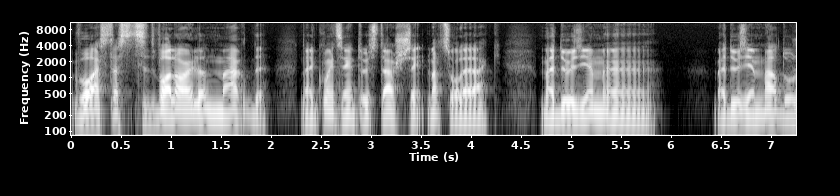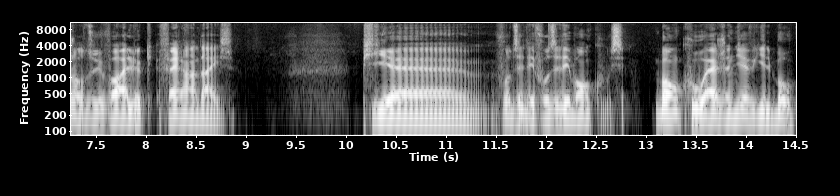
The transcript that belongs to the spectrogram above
va à ce petit voleur-là de marde dans le coin de Saint-Eustache, Sainte-Marthe-sur-le-Lac. Ma deuxième. Euh, Ma deuxième marde d'aujourd'hui va à Luc Ferrandez. Puis, euh, faut, dire, des bons coups aussi. Bon coup à Geneviève Guilbeault.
